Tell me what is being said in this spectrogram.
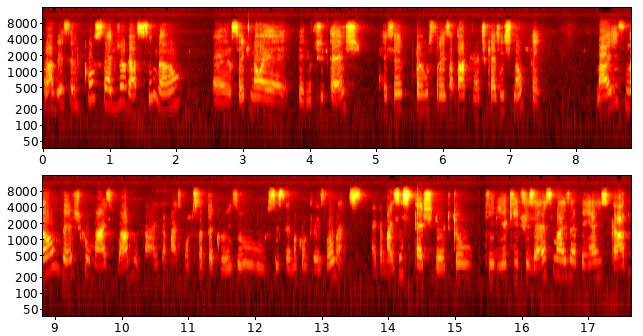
para ver se ele consegue jogar. Se não, é, eu sei que não é período de teste, aí você põe os três atacantes que a gente não tem. Mas não vejo que o mais vá mudar, ainda mais contra o Santa Cruz, o sistema com três volantes. Ainda mais esse teste doido que eu queria que fizesse, mas é bem arriscado.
